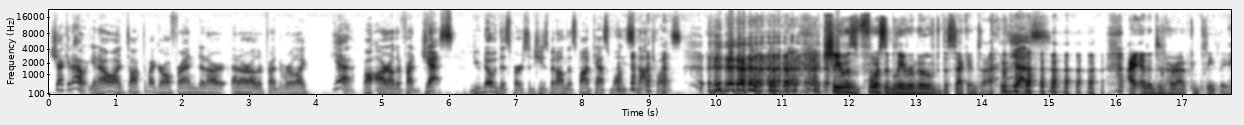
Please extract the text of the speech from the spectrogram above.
check it out. You know, I talked to my girlfriend and our and our other friend, and we're like, yeah, well, our other friend Jess. You know this person. She's been on this podcast once, not twice. she was forcibly removed the second time. Yes, I edited her out completely.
